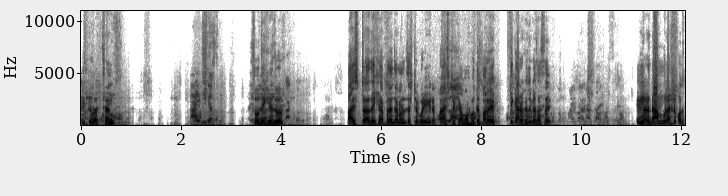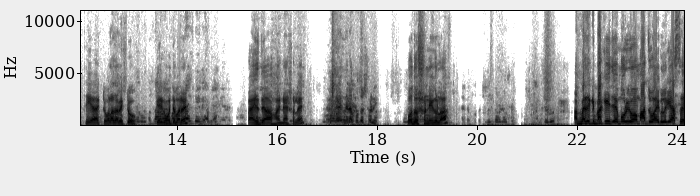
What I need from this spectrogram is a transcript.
দেখতে পাচ্ছেন। সৌদি খেজুর। প্রাইসটা দেখে আপনাদের জানানোর চেষ্টা করি, এটা প্রাইসটা কেমন হতে পারে। ঠিক আরও খেজুর গাছ আছে? এগুলোর দামগুলো আসলে কত থেকে একটু বলা যাবে একটু? কীরকম হতে পারে? প্রাইস দেওয়া হয় না আসলে। প্রদর্শনী গুলা আপনাদের কি বাকি যে মরিয়ম আজুয়া এগুলো কি আছে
